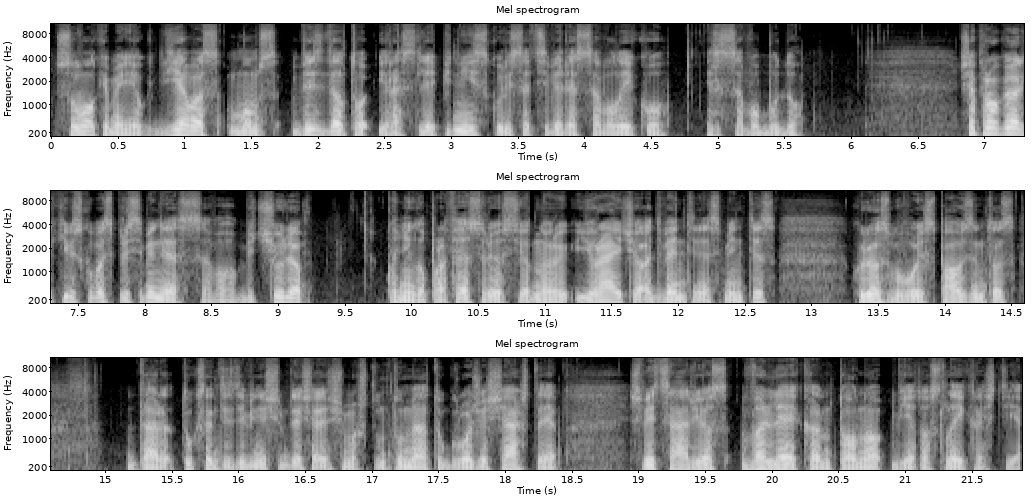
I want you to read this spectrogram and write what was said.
suvokiame, jog Dievas mums vis dėlto yra slėpinys, kuris atsiveria savo laiku ir savo būdu. Šią progą arkivyskupas prisiminė savo bičiulio, kunigo profesoriaus Jono Juraičio adventinės mintis, kurios buvo įspausintos dar 1968 m. gruodžio 6 Šveicarijos Valė kantono vietos laikraštyje.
